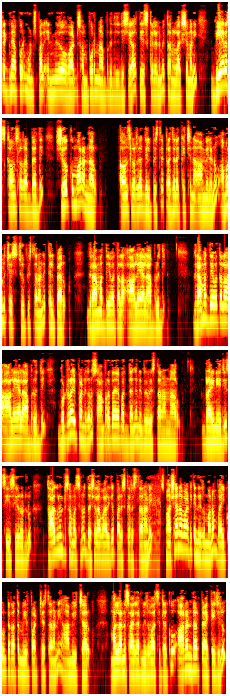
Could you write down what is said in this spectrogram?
ప్రజ్ఞాపూర్ మున్సిపల్ ఎనిమిదవ వార్డు సంపూర్ణ అభివృద్ధి దిశగా తీసుకెళ్ళడమే తన లక్ష్యమని బీఆర్ఎస్ కౌన్సిలర్ అభ్యర్థి శివకుమార్ అన్నారు. కౌన్సిలర్గా గెలిపిస్తే ప్రజలకిచ్చిన హామీలను అమలు చేసి చూపిస్తానని తెలిపారు. గ్రామ దేవతల ఆలయాల అభివృద్ధి గ్రామ దేవతల ఆలయాల అభివృద్ధి బుడ్రాయి పండుగను సాంప్రదాయబద్ధంగా నిర్వహిస్తానన్నారు. డ్రైనేజీ సీసీ రోడ్లు తాగునీటి సమస్యను దశల వారీగా పరిష్కరిస్తానని శ్మశాన వాటిక నిర్మాణం వైకుంఠరథం ఏర్పాటు చేస్తానని హామీ ఇచ్చారు. మల్లన్న సాగర్ నిర్వాసితులకు ఆర్ అండ్ ఆర్ ప్యాకేజీలు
